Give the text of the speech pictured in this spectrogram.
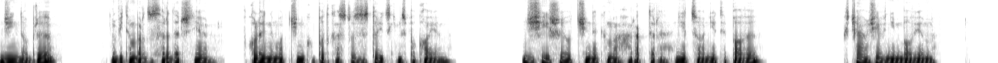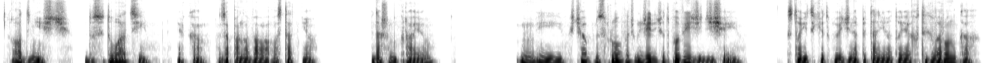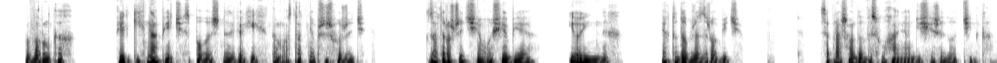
Dzień dobry. Witam bardzo serdecznie w kolejnym odcinku podcastu ze stoickim spokojem. Dzisiejszy odcinek ma charakter nieco nietypowy. Chciałem się w nim bowiem odnieść do sytuacji, jaka zapanowała ostatnio w naszym kraju. I chciałbym spróbować udzielić odpowiedzi dzisiaj, stoickiej odpowiedzi na pytanie o to, jak w tych warunkach, w warunkach wielkich napięć społecznych, w jakich nam ostatnio przyszło żyć, zatroszczyć się o siebie i o innych. Jak to dobrze zrobić? Zapraszam do wysłuchania dzisiejszego odcinka.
